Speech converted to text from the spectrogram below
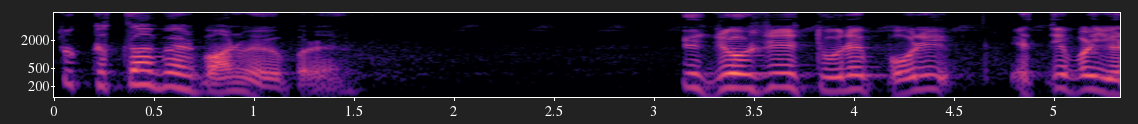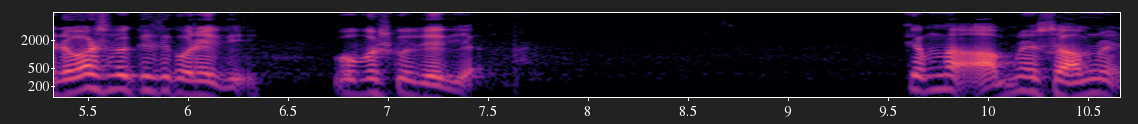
تو کتنا مہربان میرے اوپر ہے۔ کہ جو چیز تو نے پوری اتنی بڑی یونیورس میں کسی کو نہیں دی، وہ مجھ کو دے دیا۔ کہ میں آپنے سامنے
